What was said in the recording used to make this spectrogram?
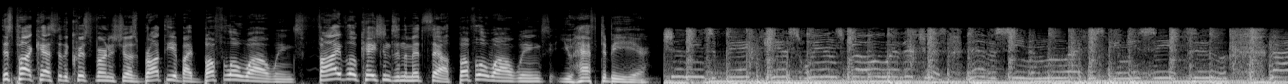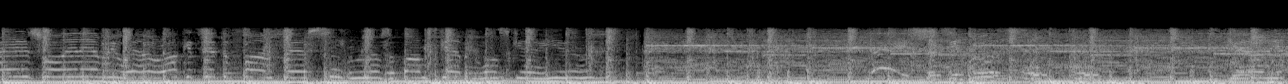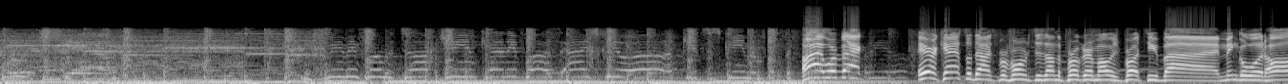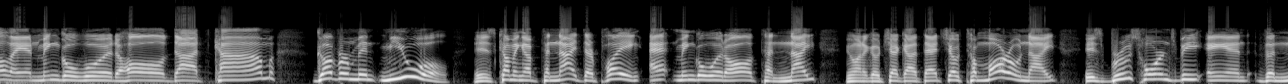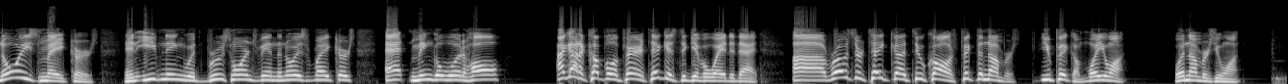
This podcast of the Chris Vernon Show is brought to you by Buffalo Wild Wings. Five locations in the Mid-South. Buffalo Wild Wings, you have to be here. Eric Hasseltine's performances on the program always brought to you by Minglewood Hall and minglewoodhall.com. Government Mule is coming up tonight. They're playing at Minglewood Hall tonight. You want to go check out that show. Tomorrow night is Bruce Hornsby and the Noisemakers. An evening with Bruce Hornsby and the Noisemakers at Minglewood Hall. I got a couple of pair of tickets to give away to that. Uh, Roser, take uh, two callers. Pick the numbers. You pick them. What do you want? What numbers you want?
